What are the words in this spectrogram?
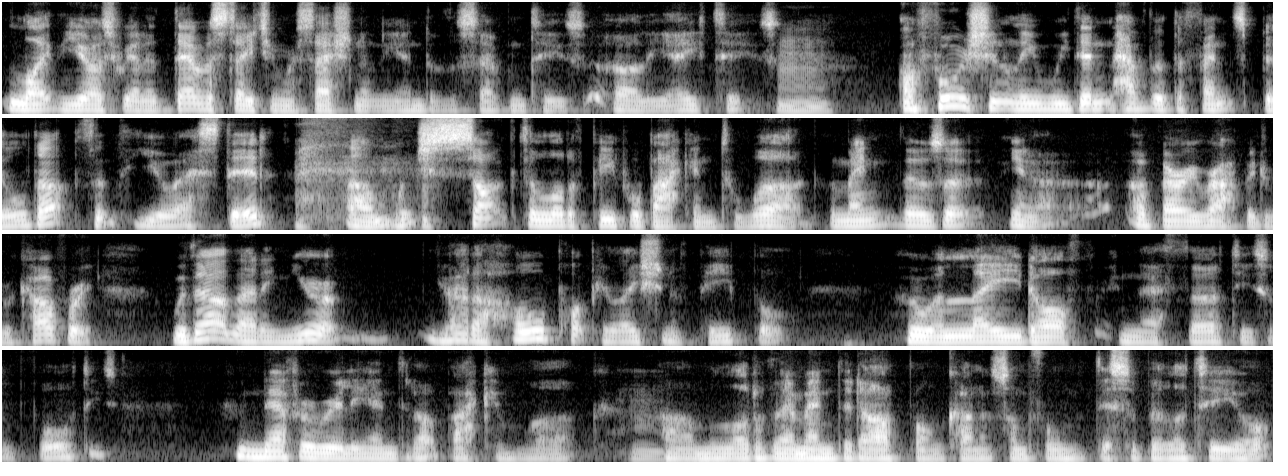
like the US, we had a devastating recession at the end of the 70s, early 80s. Mm-hmm. Unfortunately, we didn't have the defense build-up that the US did, um, which sucked a lot of people back into work. The main, there was a you know a very rapid recovery. Without that in Europe, you had a whole population of people who were laid off in their 30s and 40s who never really ended up back in work. Hmm. Um, a lot of them ended up on kind of some form of disability or,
